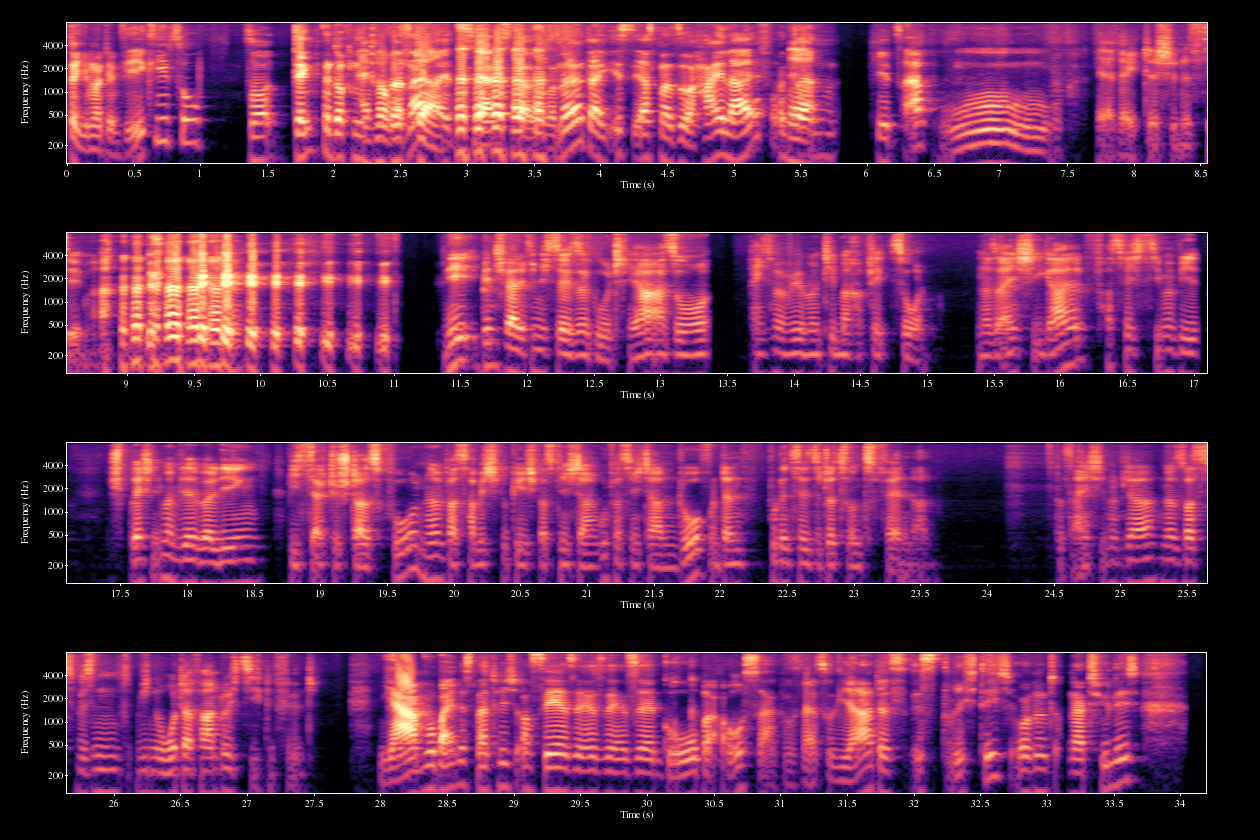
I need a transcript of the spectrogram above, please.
Da jemand im Weg liegt, so, so denkt man doch nicht Einfach drüber nach da. als Youngster. So, ne? Da ist erstmal so High Life und Ja. dann geht's ab. Uh. Perfekt, ein schönes Thema. Nee, bin ich weiter, finde ich sehr, sehr gut. Ja, also eigentlich mal wieder beim Thema Reflexion. Und Also eigentlich egal, fast welches Thema wir sprechen, immer wieder überlegen, wie ist der aktuelle Status quo, ne? was habe ich wirklich, was finde ich daran gut, was finde ich daran doof und dann potenzielle Situationen zu verändern. Das ist eigentlich immer wieder ne, was ein bisschen wie ein roter Faden durchzieht gefühlt. Ja, wobei das natürlich auch sehr, sehr, sehr, sehr grobe Aussagen sind. Also ja, das ist richtig und natürlich,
